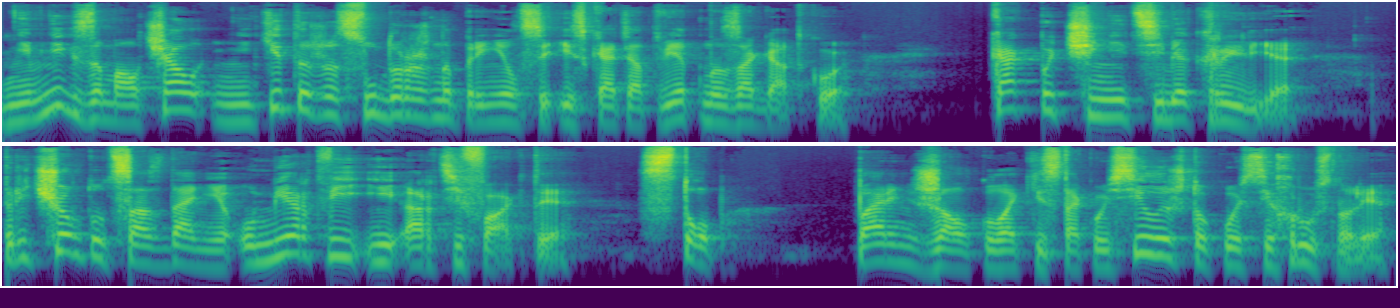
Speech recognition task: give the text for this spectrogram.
Дневник замолчал, Никита же судорожно принялся искать ответ на загадку. Как подчинить себе крылья? Причем тут создание умертвий и артефакты? Стоп! Парень сжал кулаки с такой силой, что кости хрустнули.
